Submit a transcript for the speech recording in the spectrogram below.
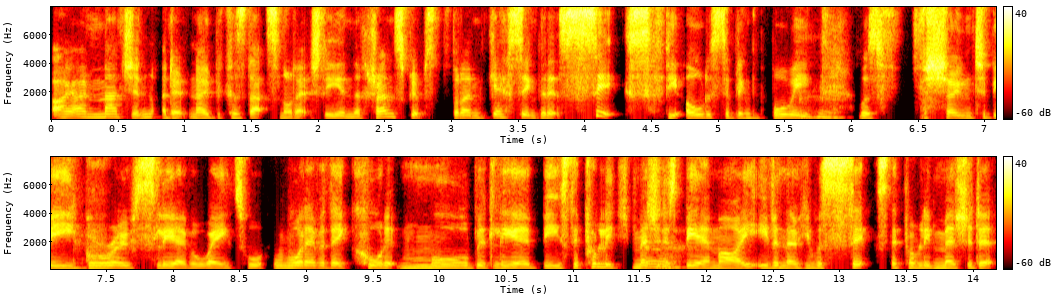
I imagine, I don't know because that's not actually in the transcripts, but I'm guessing that at six, the older sibling, the boy, Mhm. was shown to be grossly overweight or whatever they called it, morbidly obese. They probably measured his BMI, even though he was six, they probably measured it,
